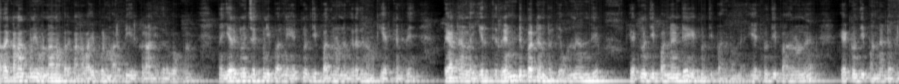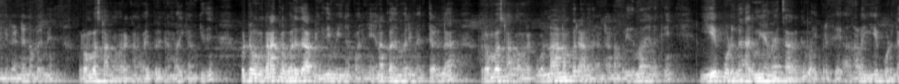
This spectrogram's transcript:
அதை கணக்கு பண்ணி ஒன்றாம் நம்பருக்கான வாய்ப்புகள் மறுபடியும் இருக்கலாம்னு எதிர்பார்க்குறேன் நான் ஏற்கனவே செக் பண்ணி பாருங்கள் எட்நூற்றி பதினொன்றுங்கிறது நமக்கு ஏற்கனவே பேட்டர்னில் இருக்குது ரெண்டு பேட்டர்ன் இருக்குது ஒன்று வந்து எட்நூற்றி பன்னெண்டு எட்நூற்றி பதினொன்று எட்நூற்றி பதினொன்று எட்நூற்றி பன்னெண்டு அப்படிங்கிற ரெண்டு நம்பருமே ரொம்ப ஸ்ட்ராங்காக வரக்கான வாய்ப்பு இருக்கிற மாதிரி காமிக்குது. பட் உங்கள் கணக்கில் வருதா அப்படிங்கிறது மெயினாக பாருங்கள் எனக்கும் அது மாதிரி மெத்தடில் ரொம்ப ஸ்ட்ராங்காக வரக்கு ஒன்றாம் நம்பர் அல்லது ரெண்டாம் நம்பர் இது மாதிரி எனக்கு ஏ போர்டில் அருமையாக மேட்ச் ஆகிறதுக்கு வாய்ப்பு இருக்குது அதனால் ஏ போர்டில்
